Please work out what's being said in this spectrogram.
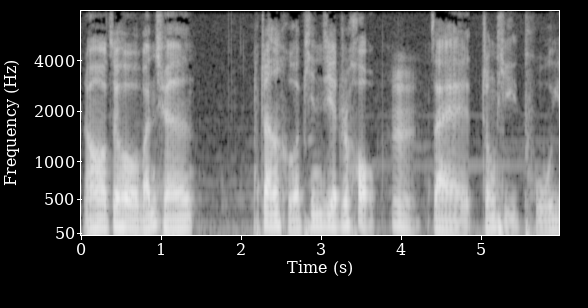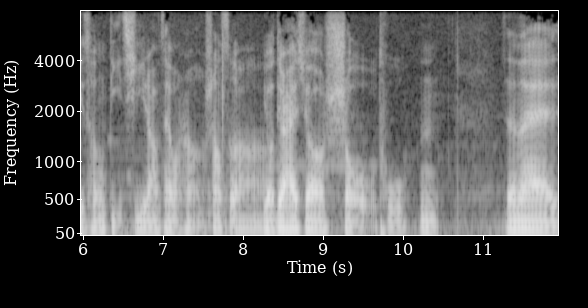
然后最后完全粘合拼接之后，嗯，再整体涂一层底漆，然后再往上上色，啊有地儿还需要手涂。嗯，现在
